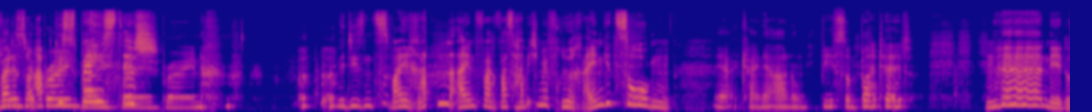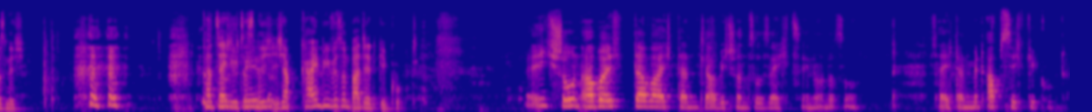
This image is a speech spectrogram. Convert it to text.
weil das so abgespaced Brain, ist. Brain, Brain. Mit diesen zwei Ratten einfach. Was habe ich mir früher reingezogen? Ja, keine Ahnung. Beefs und Butthead. nee, das nicht. Tatsächlich das später. nicht. Ich habe kein Beavis und Butthead geguckt. Ich schon, aber ich, da war ich dann, glaube ich, schon so 16 oder so. Das habe ich dann mit Absicht geguckt.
